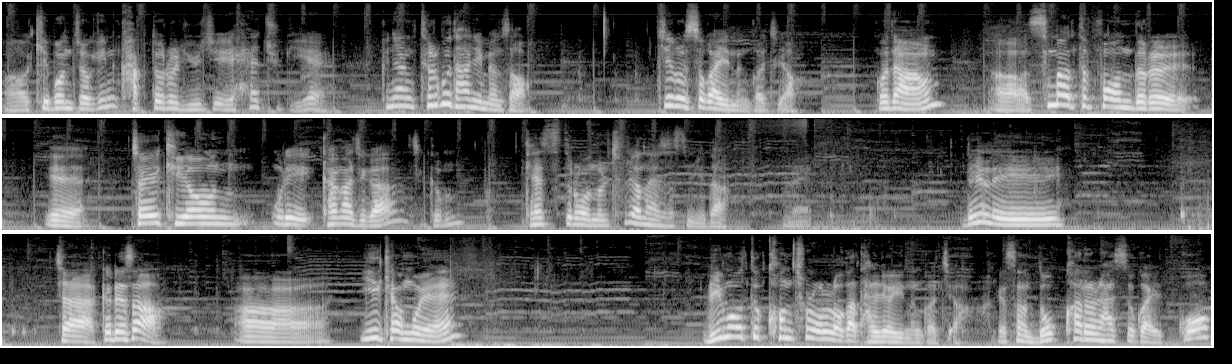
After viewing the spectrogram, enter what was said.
어, 기본적인 각도를 유지해 주기에 그냥 들고 다니면서 찍을 수가 있는 거죠. 그 다음 어, 스마트폰들을 예, 저희 귀여운 우리 강아지가 지금 게스트로 오늘 출연하셨습니다. 네. 릴리 자 그래서 어, 이 경우에 remote controller가 달려 있는 거죠. 그래서 녹화를 할 수가 있고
